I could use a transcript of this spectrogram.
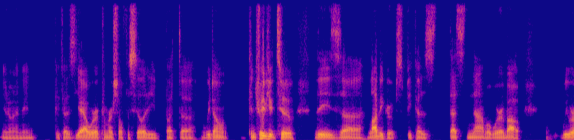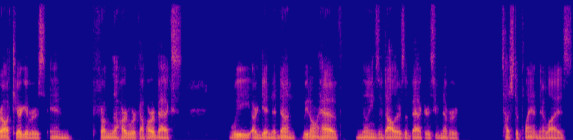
You know what I mean? Because yeah, we're a commercial facility, but uh, we don't contribute to these uh, lobby groups because that's not what we're about. We were all caregivers, and from the hard work off our backs, we are getting it done. We don't have millions of dollars of backers who've never touched a plant in their lives.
